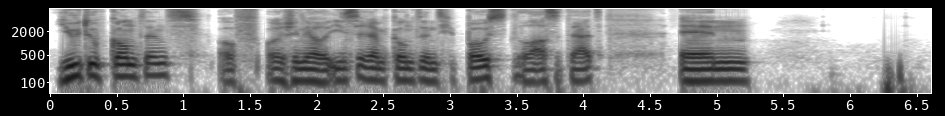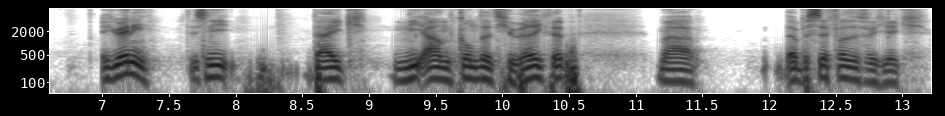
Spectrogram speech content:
YouTube-content of originele Instagram-content gepost de laatste tijd. En ik weet niet, het is niet dat ik niet aan content gewerkt heb, maar dat besef was even gek.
